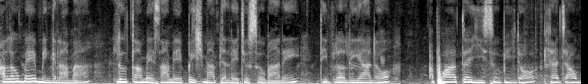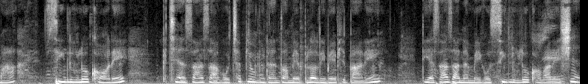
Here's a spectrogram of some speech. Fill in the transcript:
အားလုံးပဲမင်္ဂလာပါလူသွားမယ်စားမယ် page မှာပြန်လဲကြိုဆိုပါတယ်ဒီ vlog လေးကတော့အဖွားအတွက်ရည်စူးပြီးတော့ဖျားเจ้าမှာစီလူလို့ခေါ်တဲ့ကချင်အစားအစာကိုချက်ပြုတ်လူတန်းသွားမယ် vlog လေးပဲဖြစ်ပါတယ်ဒီအစားအစာနာမည်ကိုစီလူလို့ခေါ်ပါတယ်ရှင်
